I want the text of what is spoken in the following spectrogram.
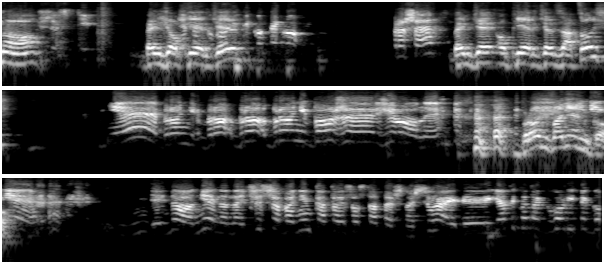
No, Wszystkim. będzie opierdziel? tylko tego... Proszę? Będzie opierdziel za coś? Nie, broń, bro, bro, broń Boże zielony. Broń Nie, wanienko. nie. No, nie, no, najczystsza wanienka to jest ostateczność. Słuchaj, y, ja tylko tak gwoli tego,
